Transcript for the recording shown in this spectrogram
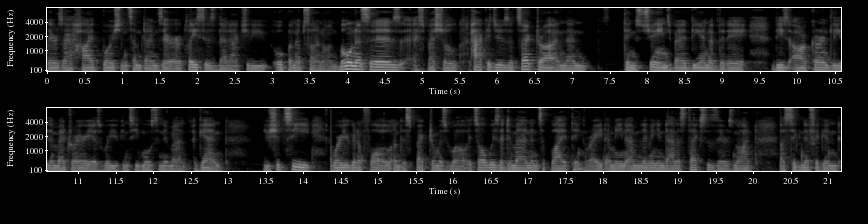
There's a high push, and sometimes there are places that actually open up sign on bonuses, uh, special packages, etc. And then things change but at the end of the day these are currently the metro areas where you can see most in demand again you should see where you're going to fall on the spectrum as well. It's always a demand and supply thing, right? I mean, I'm living in Dallas, Texas. There's not a significant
